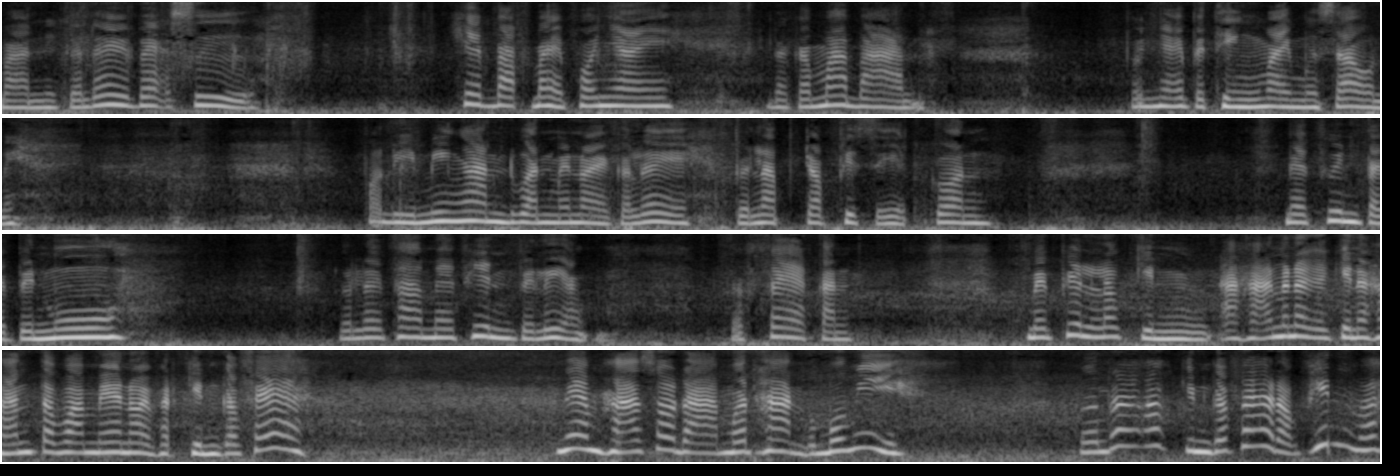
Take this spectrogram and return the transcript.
บ้านนี้ก็เลยแวะซื้อเคบับใหม่พอใหญ่แล้วก็มาบานพอใหญ่ไปทิ้งไว้มือเศร้านี่พอดีมีงานด่วนไม่หน่อยก็เลย ไปรับจอบพิเศษก่อนแม่พินไปเป็นมู ก็เลยพาแม่พินไปเลี้ยงกาแฟกัน แม่พินเรากินอาหารไม่น้อยก็กินอาหาร แต่ว่าแม่น้อยผัดกินกาแฟแนมหาโซดาเมื่อทานกับบ่มีก็เลยเอากินกาแฟดอกพินวะ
